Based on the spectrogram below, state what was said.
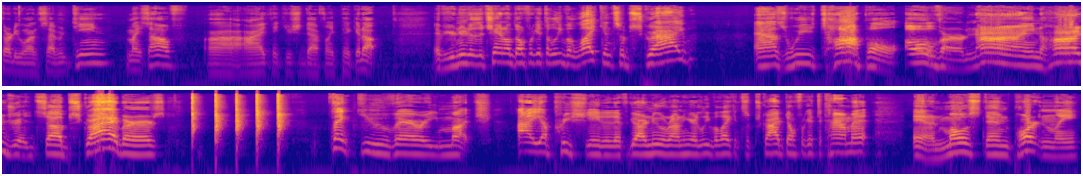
3117 myself. Uh, I think you should definitely pick it up. If you're new to the channel, don't forget to leave a like and subscribe as we topple over 900 subscribers. Thank you very much. I appreciate it. If you are new around here, leave a like and subscribe. Don't forget to comment. And most importantly,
